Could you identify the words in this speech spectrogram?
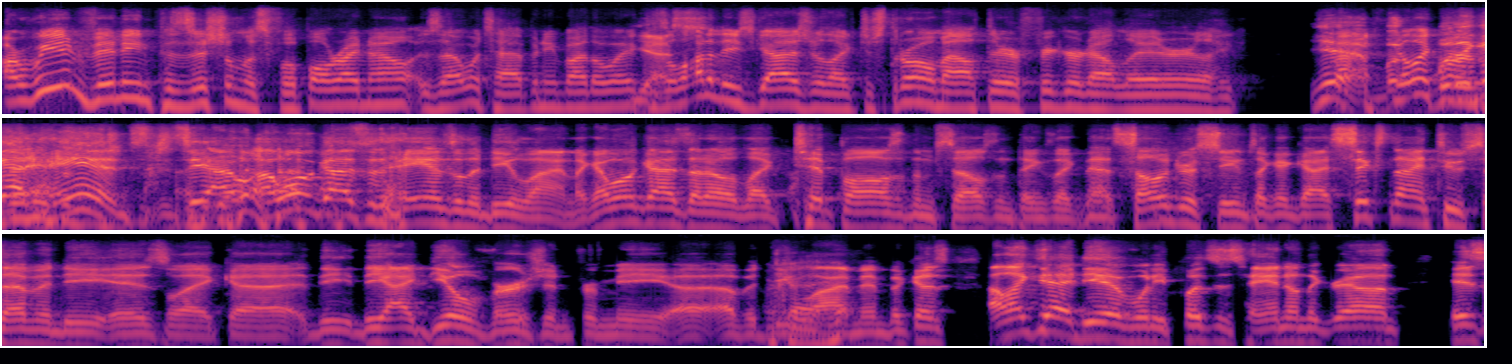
are we inventing positionless football right now? Is that what's happening? By the way, because Yes. a lot of these guys are like, just throw them out there, figure it out later. Like, Yeah, I but, like we're they got hands. See, I, I want guys with hands on the D line. Like I want guys that'll like tip balls themselves and things like that. Sullinger seems like a guy 6'9", 270 is like uh, the the ideal version for me uh, of a D Okay. lineman because I like the idea of when he puts his hand on the ground, his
